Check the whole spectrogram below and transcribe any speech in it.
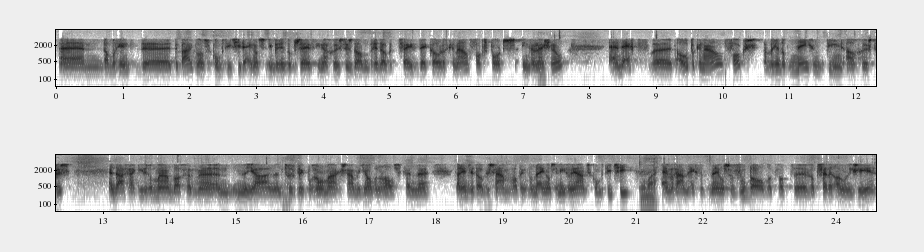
Ehm, dan begint de, de buitenlandse competitie, de Engelse, die begint op 17 augustus. Dan begint ook het tweede decoderkanaal, Fox Sports International. En de echt, eh, het open kanaal, Fox, dat begint op 19 augustus. En daar ga ik iedere maandag een, eh, een, een- ja, een terugblikprogramma maken samen met Jan van Halst. En eh, daarin zit ook de samenvatting van de Engelse en Italiaanse competitie. Doe maar. En we gaan echt het Nederlandse voetbal wat, wat, wat verder analyseren.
